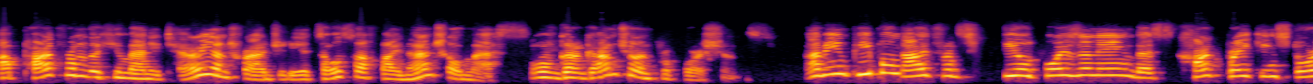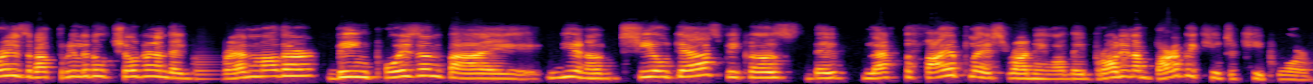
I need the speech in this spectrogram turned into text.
apart from the humanitarian tragedy, it's also a financial mess of gargantuan proportions. I mean, people died from CO poisoning. There's heartbreaking stories about three little children and their grandmother being poisoned by, you know, CO gas because they left the fireplace running or they brought in a barbecue to keep warm.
